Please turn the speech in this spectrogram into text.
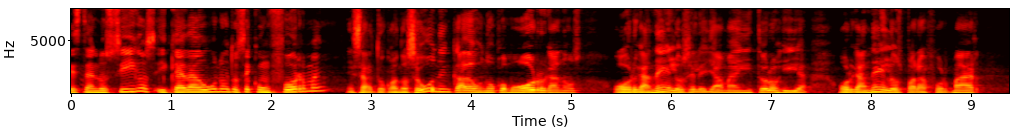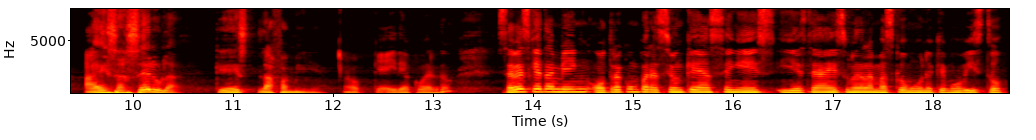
están los hijos y cada uno entonces conforman. Exacto, cuando se unen cada uno como órganos organelos se le llama en histología, organelos para formar a esa célula que es la familia. Ok, de acuerdo. Sabes que también otra comparación que hacen es, y esta es una de las más comunes que hemos visto,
